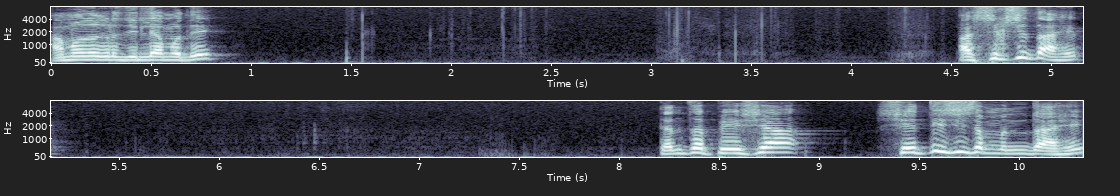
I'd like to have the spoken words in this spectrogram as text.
अहमदनगर जिल्ह्यामध्ये अशिक्षित आहेत. त्यांचा पेशा शेतीशी संबंध आहे.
